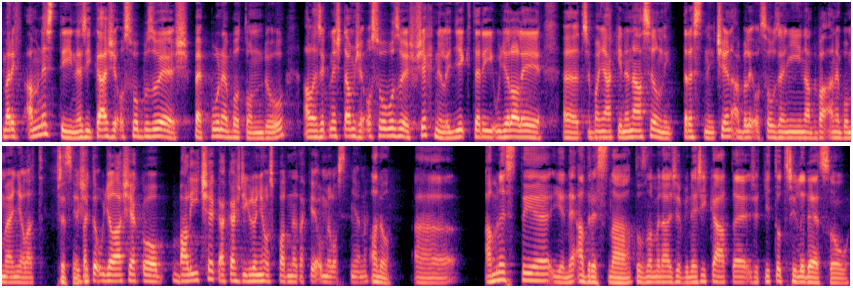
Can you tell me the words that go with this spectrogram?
Mari, v amnestii neříká, že osvobozuješ Pepu nebo Tondu, ale řekneš tam, že osvobozuješ všechny lidi, kteří udělali eh, třeba nějaký nenásilný trestný čin a byli odsouzení na dva anebo méně let. Přesně. Takže tak. to uděláš jako balíček a každý, kdo něho spadne, tak je omilostněn. Ano. Uh, amnestie je neadresná, to znamená, že vy neříkáte, že tito tři lidé jsou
